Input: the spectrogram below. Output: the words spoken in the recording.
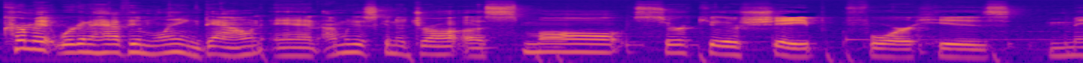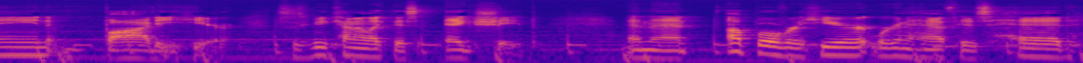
Kermit, we're to have him laying down, and I'm just to draw a small circular shape for his main body here. So it's to be kind of like this egg shape. And then up over here, we're to have his head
